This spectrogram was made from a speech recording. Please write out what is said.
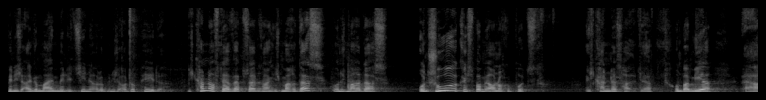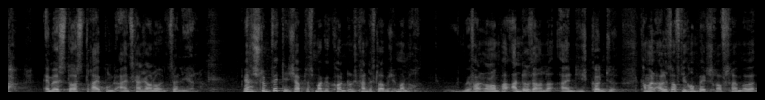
bin ich Allgemeinmediziner oder bin ich Orthopäde? Ich kann auf der Webseite sagen, ich mache das und ich mache das. Und Schuhe kriegst du bei mir auch noch geputzt. Ich kann das halt, ja. Und bei mir, ja, MS-DOS 3.1 kann ich auch noch installieren. Ja, das stimmt wirklich. Ich habe das mal gekonnt und ich kann das, glaube ich, immer noch. Mir fallen auch noch ein paar andere Sachen ein, die ich könnte. Kann man alles auf die Homepage draufschreiben, aber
